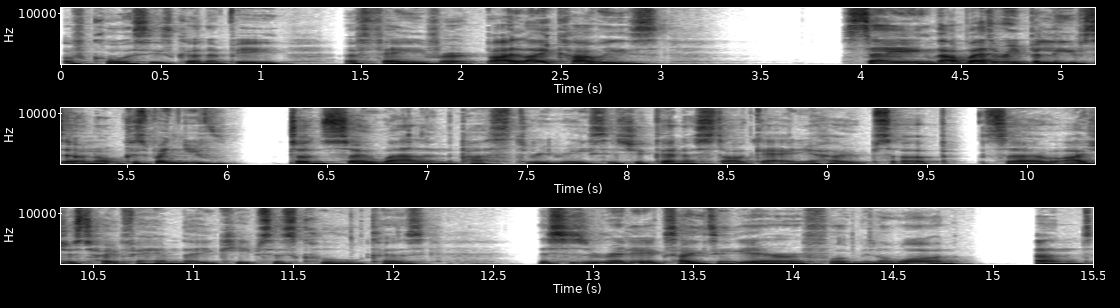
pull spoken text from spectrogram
of course, he's going to be a favourite. But I like how he's saying that, whether he believes it or not, because when you've done so well in the past three races, you're going to start getting your hopes up. So, I just hope for him that he keeps his cool because this is a really exciting era of Formula One. And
